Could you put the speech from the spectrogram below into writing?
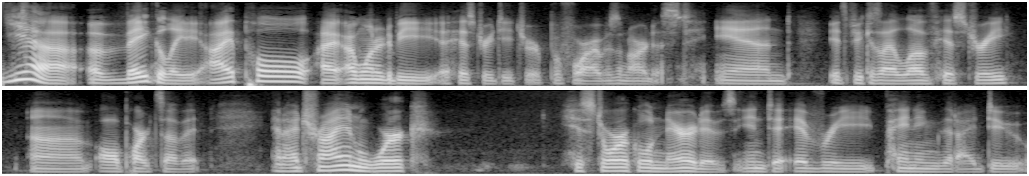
yeah, uh, vaguely. I pull. I, I wanted to be a history teacher before I was an artist, and it's because I love history, uh, all parts of it, and I try and work historical narratives into every painting that I do.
